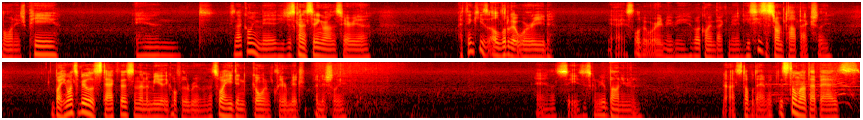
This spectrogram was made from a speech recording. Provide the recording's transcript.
Low on HP, and he's not going mid. He's just kind of sitting around this area. I think he's a little bit worried. Yeah, he's a little bit worried maybe about going back mid. He sees the storm top actually. But he wants to be able to stack this and then immediately go for the rune. That's why he didn't go and clear mid initially. And let's see, is this going to be a bounty rune? No, it's double damage. It's still not that bad. It's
